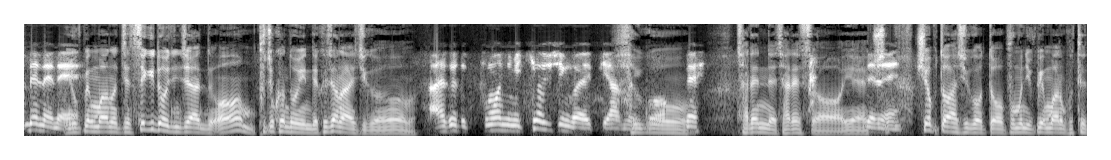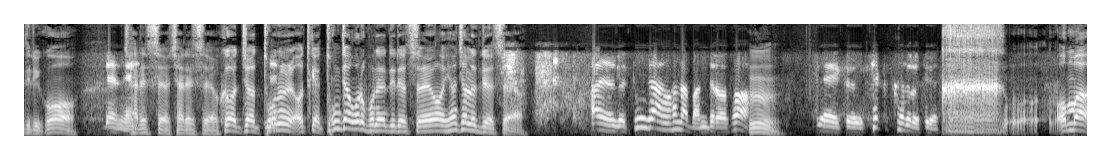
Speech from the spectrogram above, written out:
네네네. 600만 원 진짜 쓰기도 진짜 어 부족한 돈인데 그잖아요 지금. 아 그래도 부모님이 키워주신 거에 비하면 아이고 뭐, 네. 잘했네 잘했어. 예 네네. 취, 취업 도 하시고 또 부모님 600만 원 보태드리고 네네. 네. 잘했어요 잘했어요. 그거 저 돈을 어떻게 통장으로 보내드렸어요? 현찰로 드렸어요? 아, 그 통장 하나 만들어서 음. 네, 그 체크카드로 드렸어요. 엄마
